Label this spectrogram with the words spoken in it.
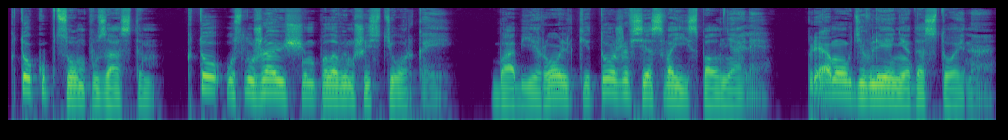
кто купцом пузастым, кто услужающим половым шестеркой. Бабьи рольки тоже все свои исполняли. Прямо удивление достойно.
